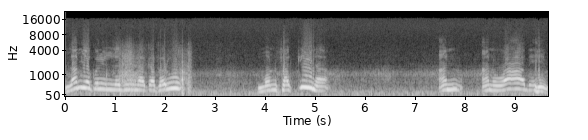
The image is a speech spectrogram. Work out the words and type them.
لم يكن الذين كفروا منفكين عن عن وعدهم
